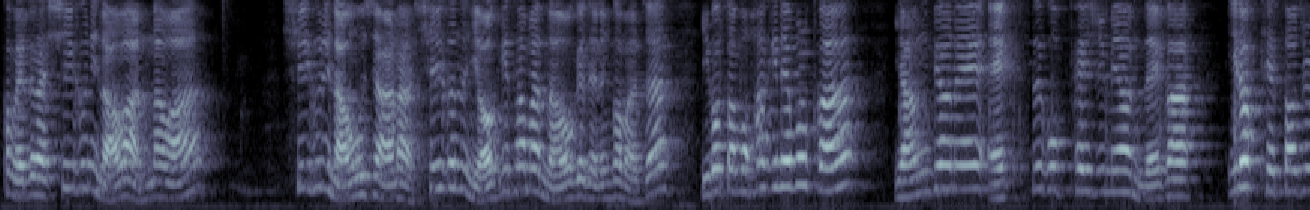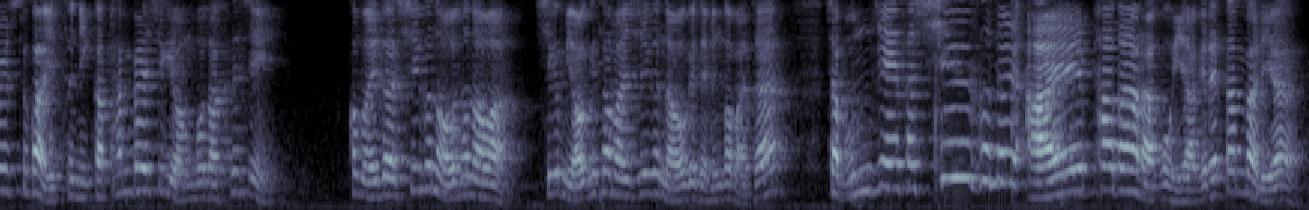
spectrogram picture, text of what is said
그럼 얘들아 실근이 나와 안 나와? 실근이 나오지 않아 실근은 여기서만 나오게 되는 거 맞아? 이것도 한번 확인해 볼까? 양변에 x 곱해주면 내가 이렇게 써줄 수가 있으니까 판별식이 0보다 크지? 그럼 얘들아 실근은 어디서 나와? 지금 여기서만 실근 나오게 되는 거 맞아? 자 문제에서 실근을 알파다라고 이야기를 했단 말이야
